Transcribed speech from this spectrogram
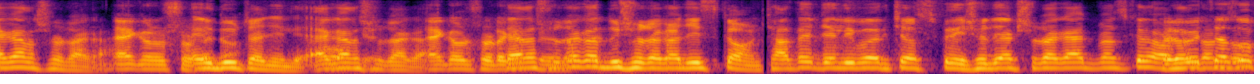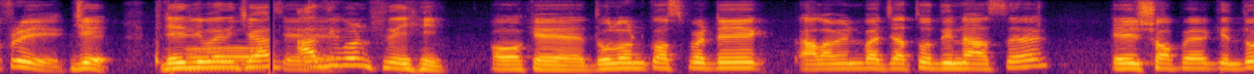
এগারোশো টাকা। এগারোশো এই দুইটা নিলে এগারোশো টাকা। এগারোশো টাকা তেরোশো টাকা দুশো টাকা ডিসকাউন্ট সাথে ডেলিভারি চার্জ ফ্রি শুধু একশো টাকা অ্যাডভান্স করে order charge ও জি ডেলিভারি চার্জ আজীবন free okay Dulon cosmetic Alamin ভাই যত দিন আছে এই শপের কিন্তু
